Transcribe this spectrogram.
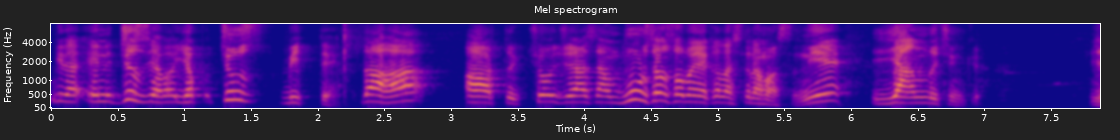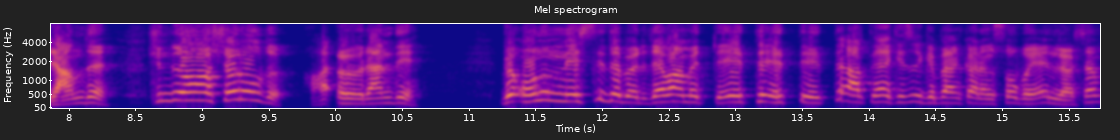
Gider elini cız yap, yap cız bitti. Daha artık çocuğa sen vursan sobaya yakalaştıramazsın. Niye? Yandı çünkü. Yandı. Şimdi o şer oldu. Ha, öğrendi. Ve onun nesli de böyle devam etti, etti, etti, etti. Artık herkes ki ben karın sobaya ellersem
